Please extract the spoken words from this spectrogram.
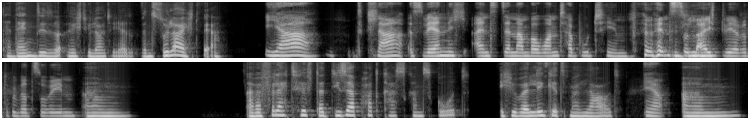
dann denken sich die Leute, ja, wenn es so leicht wäre. Ja, klar. Es wäre nicht eins der Number One Tabuthemen, wenn es so mhm. leicht wäre, drüber zu reden. Ähm, aber vielleicht hilft da dieser Podcast ganz gut. Ich überlege jetzt mal laut. Ja. Ähm,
